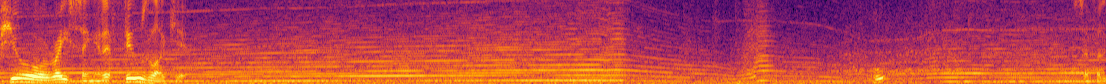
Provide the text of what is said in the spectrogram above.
pure racing and it feels like it. Ooh. So a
